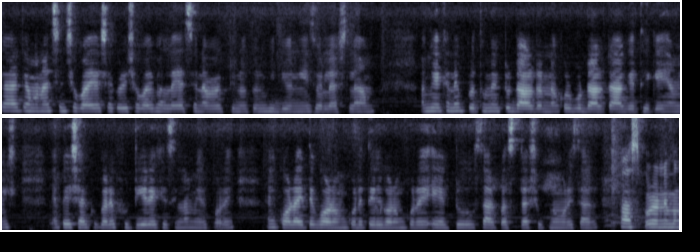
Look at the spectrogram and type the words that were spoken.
নমস্কার, কেমন আছেন সবাই? আশা করি সবাই ভালো আছেন। আমি একটি নতুন ভিডিও নিয়ে চলে আসলাম। আমি এখানে প্রথমে একটু ডাল রান্না করব। ডালটা আগে থেকেই আমি প্রেশার কুকারে ফুটিয়ে রেখেছিলাম এরপরে কড়াইতে গরম করে, তেল গরম করে একটু চার পাঁচটা শুকনো মরিচ আর পাঁচফোড়ন এবং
